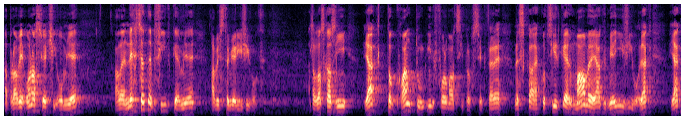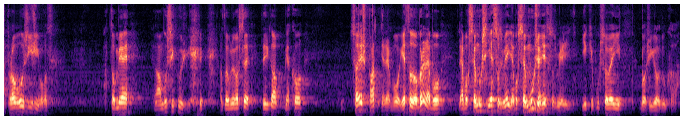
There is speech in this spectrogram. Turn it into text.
a právě ona svědčí o mně, ale nechcete přijít ke mně, abyste měli život. A ta otázka zní, jak to kvantum informací, prostě, které dneska jako církev máme, jak mění život, jak, jak provouzí život. A to mě, já mám musí kůži. A to mě vlastně říkám, jako, co je špatně, nebo je to dobré, nebo, nebo se musí něco změnit, nebo se může něco změnit díky působení Božího ducha.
